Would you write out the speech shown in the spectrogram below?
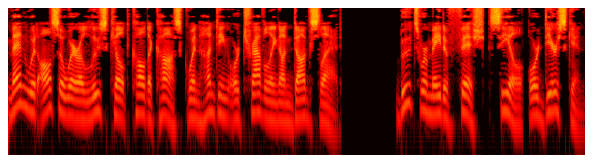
Men would also wear a loose kilt called a kosk when hunting or traveling on dog sled. Boots were made of fish, seal, or deerskin,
